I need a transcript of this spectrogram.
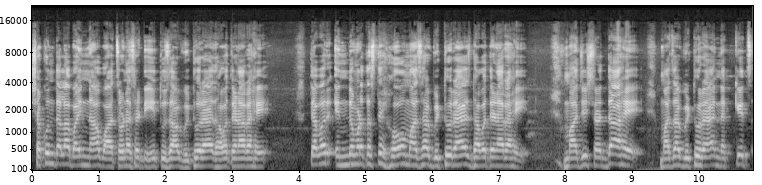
शकुंतलाबाईंना वाचवण्यासाठी तुझा विठुराया धावत येणार आहे. त्यावर इंदू म्हणत असते हो माझा विठुरायाच धावत येणार आहे. माझी श्रद्धा आहे. माझा विठुराया नक्कीच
